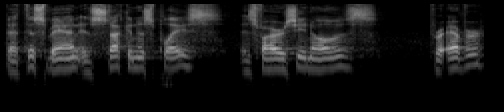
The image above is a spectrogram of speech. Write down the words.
that this man is stuck in this place, as far as he knows, forever,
